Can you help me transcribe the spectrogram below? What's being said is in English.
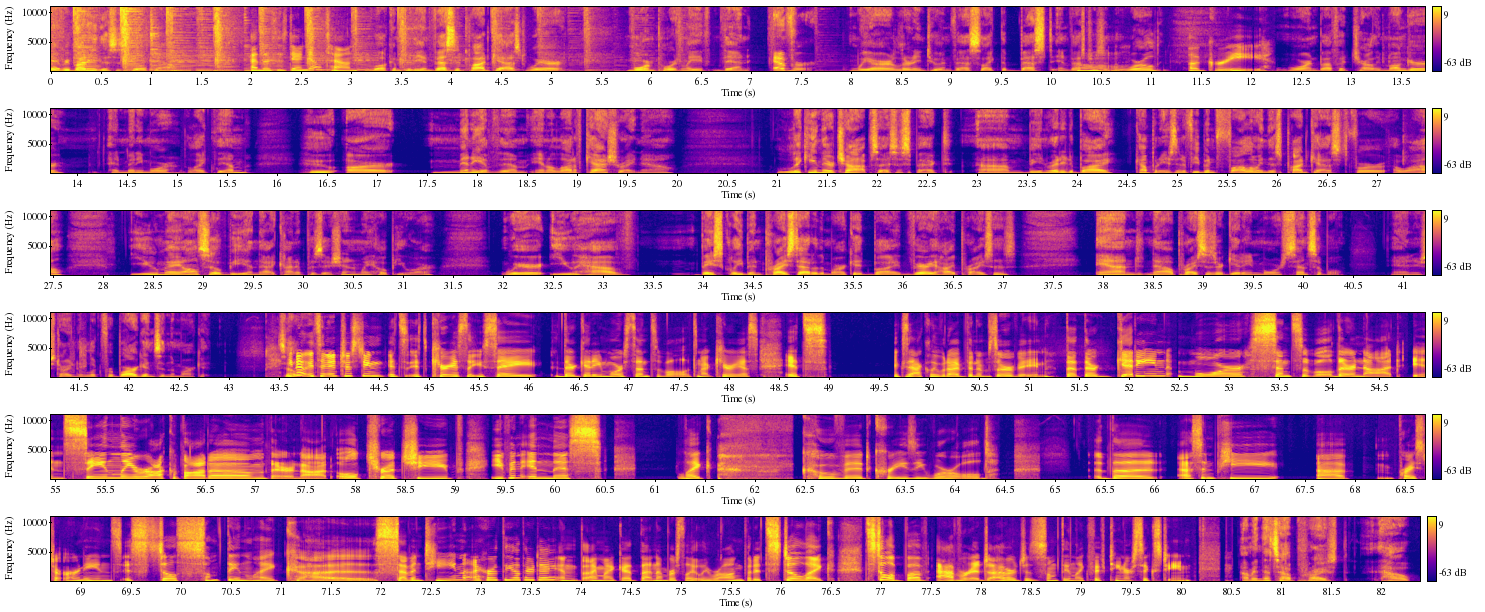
Hey, everybody, this is Phil Town. And this is Danielle Town. Welcome to the Invested Podcast, where more importantly than ever, we are learning to invest like the best investors in the Oh. world Agree. Warren Buffett, Charlie Munger, and many more like them, who are many of them in a lot of cash right now, licking their chops, I suspect, um, being ready to buy companies. And if you've been following this podcast for a while, you may also be in that kind of position, and we hope you are, where you have basically been priced out of the market by very high prices, and now prices are getting more sensible, and you're starting to look for bargains in the market. So, you know, it's an interesting it's it's curious that you say they're getting more sensible. It's not curious. It's exactly what I've been observing that they're getting more sensible. They're not insanely rock bottom, they're not ultra cheap. Even in this like COVID crazy world, the S&P uh price to earnings is still something like uh 17 I heard the other day and I might get that number slightly wrong but it's still like it's still above average. Average is something like 15 or 16 I mean, that's how priced, how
